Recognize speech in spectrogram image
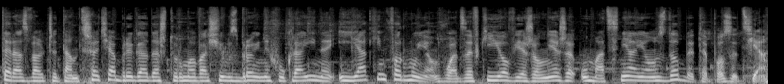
Teraz walczy tam trzecia Brygada Szturmowa Sił Zbrojnych Ukrainy i jak informują władze w Kijowie, żołnierze umacniają zdobyte pozycje.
